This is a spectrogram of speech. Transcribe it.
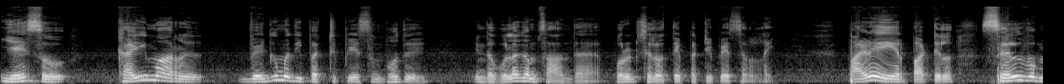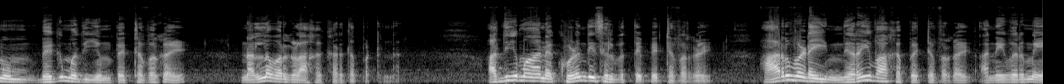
இயேசு கைமாறு வெகுமதி பற்றி பேசும்போது இந்த உலகம் சார்ந்த பொருட்செல்வத்தை பற்றி பேசவில்லை. பழைய ஏற்பாட்டில் செல்வமும் வெகுமதியும் பெற்றவர்கள் நல்லவர்களாக கருதப்பட்டனர். அதிகமான குழந்தை செல்வத்தை பெற்றவர்கள் அறுவடை நிறைவாக பெற்றவர்கள் அனைவருமே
